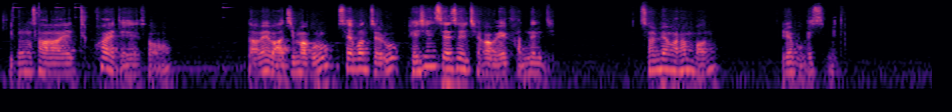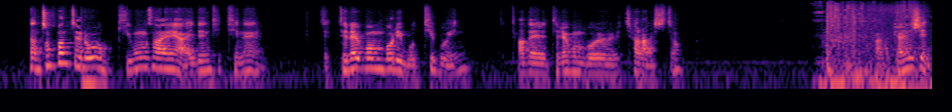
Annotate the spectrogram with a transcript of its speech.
기공사의 특화에 대해서 그 다음에 마지막으로 세 번째로 배신셋을 제가 왜 갔는지 설명을 한번 드려보겠습니다. 일단 첫 번째로 기공사의 아이덴티티는 드래곤볼이 모티브인 다들 드래곤볼 잘 아시죠? 변신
